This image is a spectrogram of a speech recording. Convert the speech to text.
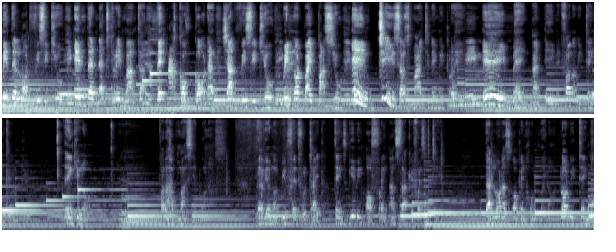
may the Lord visit you. In the next three months, the ark of God shall visit you, will not bypass you. In Jesus' mighty name we pray. Amen. Amen and amen. Father, we thank you. Thank you, Lord. Father, have mercy upon us. We have not been faithful tithe, thanksgiving, offering, and sacrifices to you. That Lord has opened hold, my Lord. Lord, we thank you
